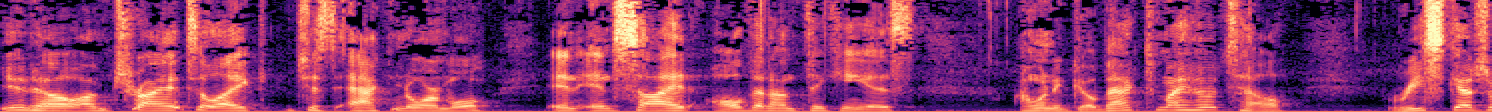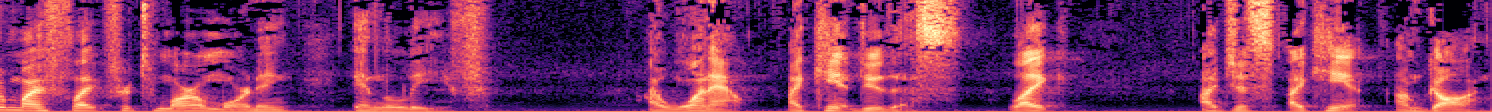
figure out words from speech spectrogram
You know, I'm trying to like just act normal. And inside, all that I'm thinking is, I want to go back to my hotel, reschedule my flight for tomorrow morning, and leave. I want out. I can't do this. Like, I just, I can't. I'm gone.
